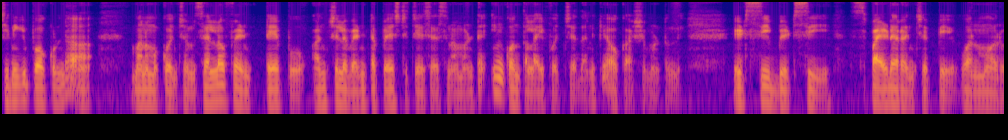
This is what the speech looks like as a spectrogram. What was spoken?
చినిగిపోకుండా మనము కొంచెం సెల్లోఫెన్ టేపు అంచుల వెంట పేస్ట్ చేసేసినామంటే ఇంకొంత లైఫ్ వచ్చేదానికి అవకాశం ఉంటుంది. ఇట్సీ బిట్సీ స్పైడర్ అని చెప్పి one more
